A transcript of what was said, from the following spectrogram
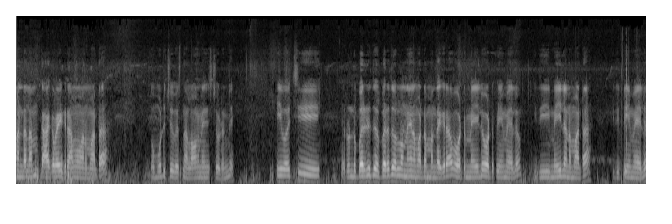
మండలం కాకవాయి గ్రామం అనమాట మూడు చూపిస్తున్న లాంగ్ రేంజ్ చూడండి. ఇవి వచ్చి రెండు బర్రె బర్రెదోళ్ళు ఉన్నాయన్నమాట మన దగ్గర. ఒకటి మెయిల్ ఒకటి ఫీమేల్ ఇది మెయిల్ అనమాట ఇది ఫీమేల్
